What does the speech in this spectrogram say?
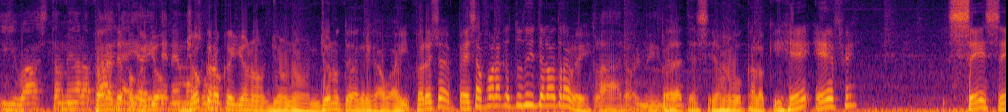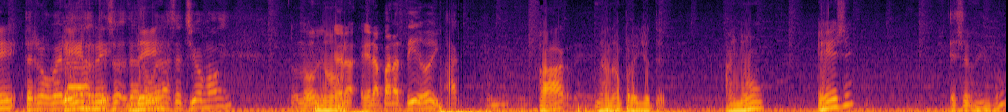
y vas también a la Espérate, página y ahí yo, tenemos yo un- creo que yo no, yo no, yo no estoy agregado ahí. Pero esa, esa fue la que tú diste la otra vez. Claro, el mismo. Espérate, sí, vamos a buscarlo aquí. GF CC Te robé, la, te, te robé la sección hoy. No, no, No. Era, era para ti hoy. Ah, Ah, no, no, pero yo te. Ay, no. ¿Es ese? ese mismo.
